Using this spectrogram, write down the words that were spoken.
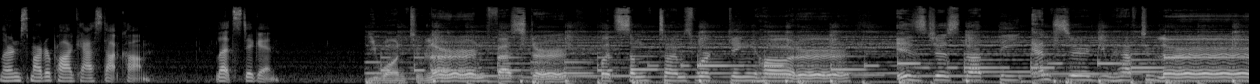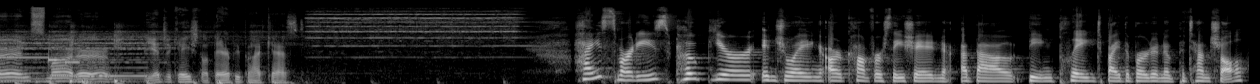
learnsmarterpodcast.com. Let's dig in. You want to learn faster, but sometimes working harder is just not the answer. You have to learn smarter. The Educational Therapy Podcast. Hi, Smarties. Hope you're enjoying our conversation about being plagued by the burden of potential.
